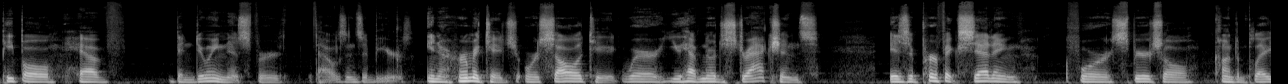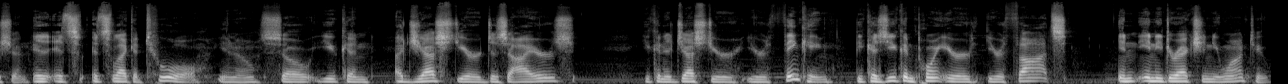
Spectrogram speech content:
people have been doing this for thousands of years. In a hermitage or solitude where you have no distractions is a perfect setting for spiritual contemplation. It's it's like a tool, you know, so you can adjust your desires, you can adjust your your thinking because you can point your your thoughts in any direction you want to.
